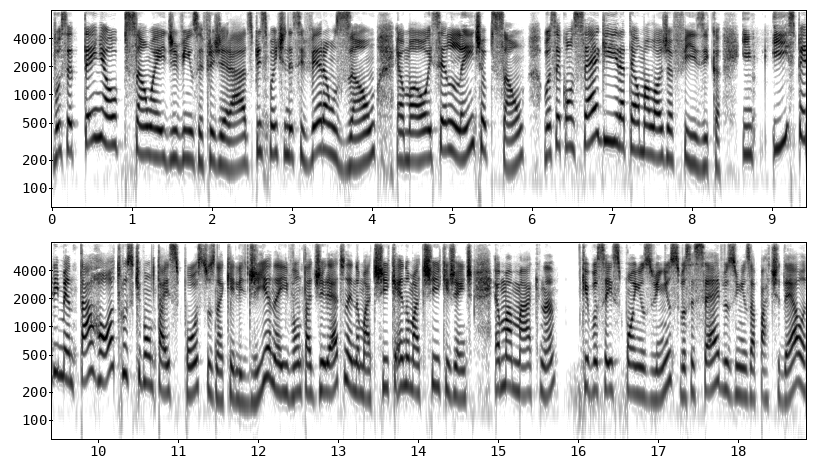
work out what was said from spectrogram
você tem a opção aí de vinhos refrigerados, principalmente nesse verãozão, é uma excelente opção. Você consegue ir até uma loja física e, e experimentar rótulos que vão estar expostos naquele dia, né? E vão estar direto na Enomatic. Enomatic, gente, é uma máquina que você expõe os vinhos, você serve os vinhos a partir dela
